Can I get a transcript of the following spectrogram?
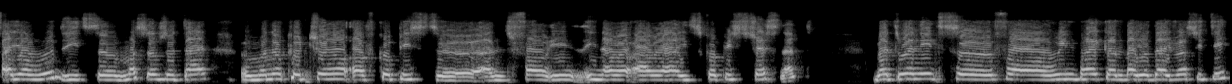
firewood, it's uh, most of the time a monoculture of coppice, uh, and for in, in our area, it's coppice chestnut. But when it's uh, for windbreak and biodiversity,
